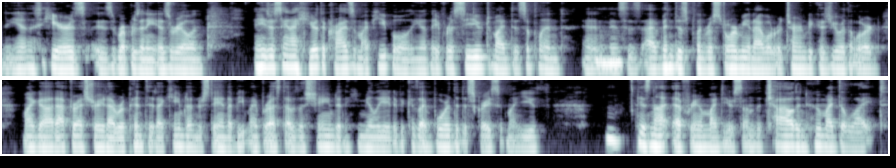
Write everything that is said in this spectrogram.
you know here is is representing Israel and. And he's just saying, I hear the cries of my people. You know, they've received my discipline. And mm-hmm. this is, I've been disciplined. Restore me and I will return because you are the Lord my God, after I strayed, I repented. I came to understand. I beat my breast. I was ashamed and humiliated because I bore the disgrace of my youth. Mm. Is not Ephraim, my dear son, the child in whom I delight?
